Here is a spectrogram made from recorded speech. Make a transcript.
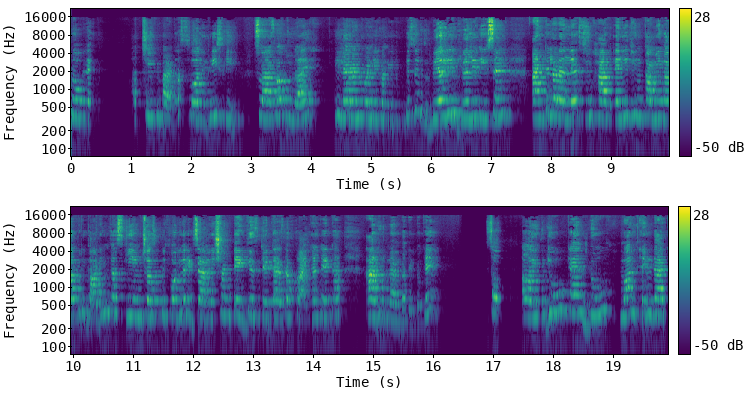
progress achieved by the Swanidhi scheme. So as of July 11, 2022, this is really, really recent. Until or unless you have anything coming up regarding the scheme just before your examination, take this data as a final data and remember it, okay? So uh, you can do one thing that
